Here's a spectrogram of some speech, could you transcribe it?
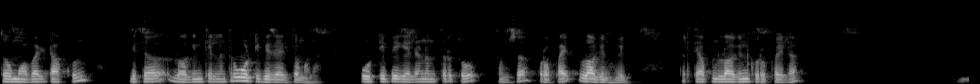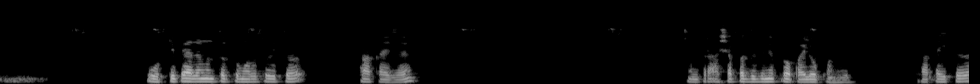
तो मोबाईल टाकून इथं लॉग इन केल्यानंतर ओ-टी-पी जाईल तुम्हाला. ओ-टी-पी गेल्यानंतर तो तुमचं प्रोफाईल लॉग इन होईल. तर ते आपण लॉग इन करू पहिलं. ओ-टी-पी आल्यानंतर तुम्हाला तो इथं टाकायचा आहे. नंतर अशा पद्धतीने प्रोफाईल ओपन होईल. तर आता इथं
